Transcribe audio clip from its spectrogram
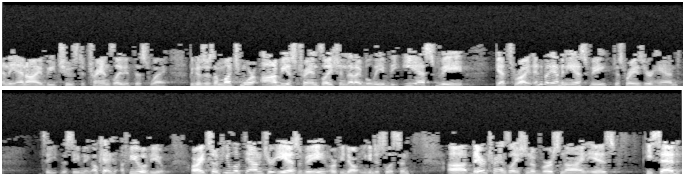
and the NIV choose to translate it this way. Because there's a much more obvious translation that I believe the ESV gets right. Anybody have an ESV? Just raise your hand this evening. Okay, a few of you. All right, so if you look down at your ESV, or if you don't, you can just listen. Uh, their translation of verse 9 is He said,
